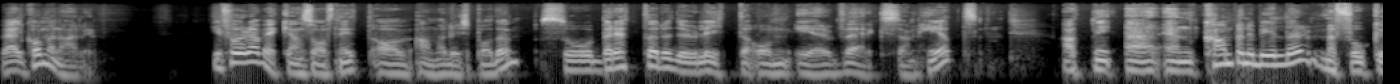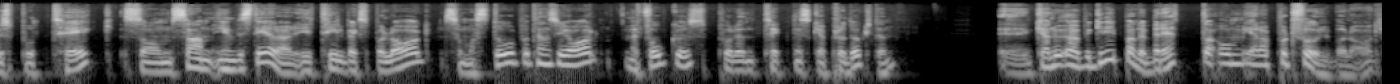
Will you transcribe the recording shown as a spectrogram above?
Välkommen Arli! I förra veckans avsnitt av Analyspodden så berättade du lite om er verksamhet. att ni är en company builder med fokus på tech som saminvesterar i tillväxtbolag som har stor potential med fokus på den tekniska produkten. Eh, kan du övergripande berätta om era portföljbolag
